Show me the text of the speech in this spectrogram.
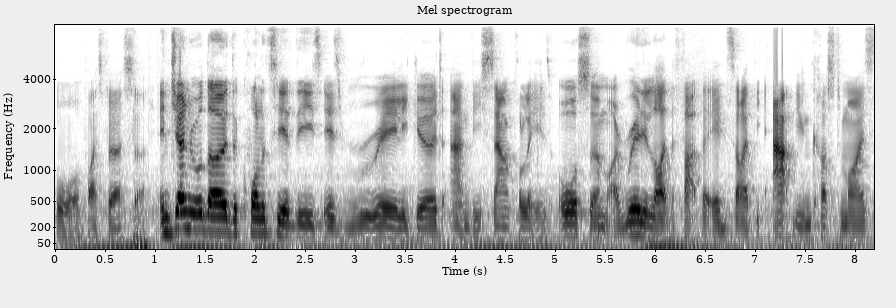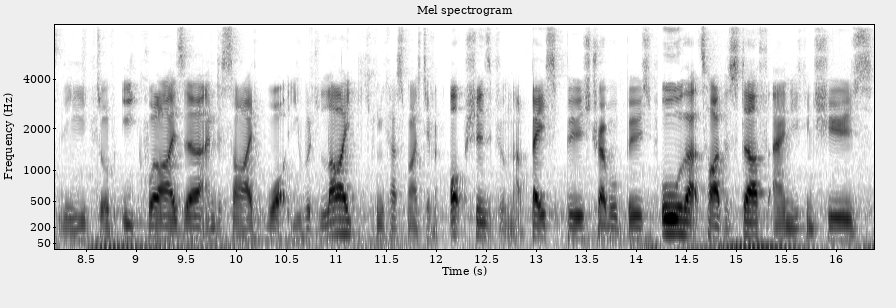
or vice versa. In general though, the quality of these is really good and the sound quality is awesome. I really like the fact that inside the app you can customize the sort of equalizer and decide what you would like. You can customize different options if you want that bass boost, treble boost, all that type of stuff and you can choose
